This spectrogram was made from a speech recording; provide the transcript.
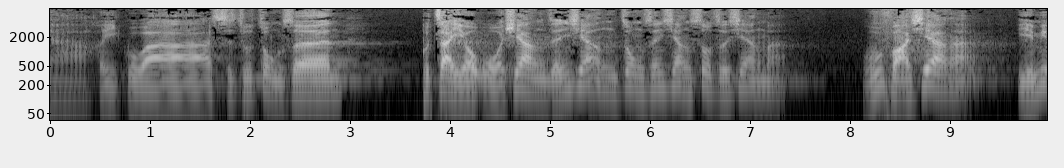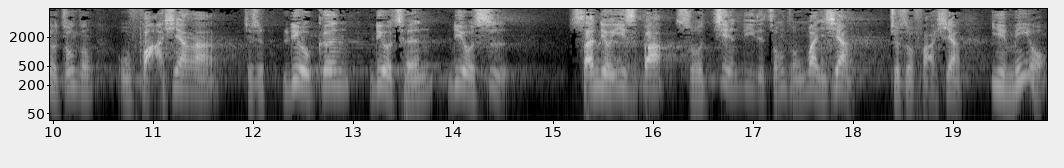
呀，何以故啊？是诸众生不再有我相、人相、众生相、寿者相吗？无法相啊，也没有种种无法相啊，就是六根、六尘、六识。三六一十八所建立的种种万象，就做法相，也没有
